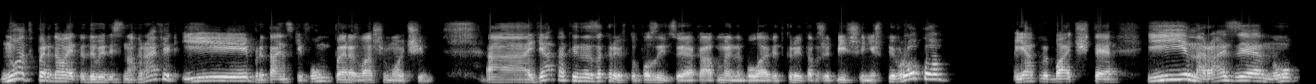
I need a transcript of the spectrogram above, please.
Ну а тепер давайте дивитись на графік і британський фунт перед вашими очима. Я так і не закрив ту позицію, яка в мене була відкрита вже більше ніж півроку, як ви бачите, і наразі ну.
